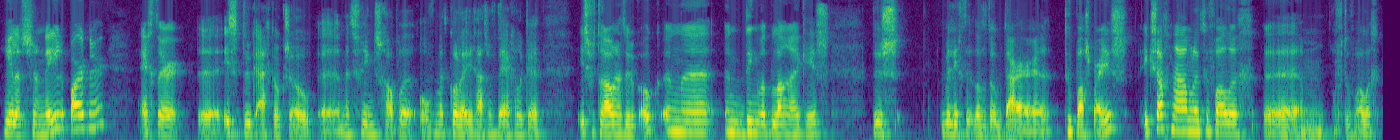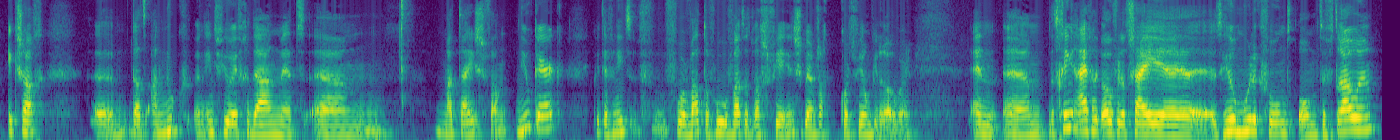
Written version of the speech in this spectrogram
relationele partner. Echter uh, is het natuurlijk eigenlijk ook zo uh, met vriendschappen of met collega's of dergelijke. Is vertrouwen natuurlijk ook een, uh, een ding wat belangrijk is. Dus wellicht dat het ook daar toepasbaar is. Ik zag namelijk toevallig, um, of toevallig, ik zag um, dat Anouk een interview heeft gedaan met um, Matthijs van Nieuwkerk. Ik weet even niet voor wat of hoe of wat het was. Via Instagram zag ik een kort filmpje erover. En um, dat ging eigenlijk over dat zij uh, het heel moeilijk vond om te vertrouwen.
